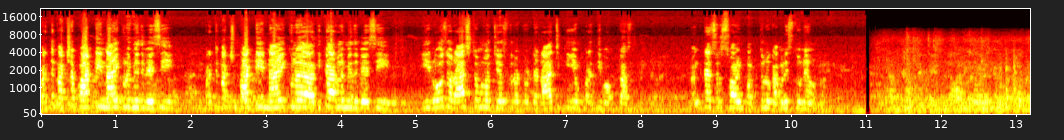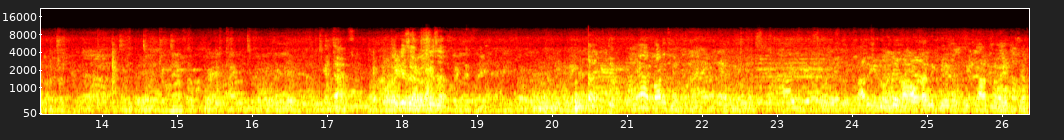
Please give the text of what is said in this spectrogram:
ప్రతిపక్ష పార్టీ నాయకుల మీద వేసి ప్రతిపక్ష పార్టీ నాయకుల అధికారుల మీద వేసి ఈ రోజు రాష్ట్రంలో చేస్తున్నటువంటి రాజకీయం ప్రతి ఒక్క వెంకటేశ్వర స్వామి భక్తులు గమనిస్తూనే ఉన్నారు. Okay sir okay sir. Sir ఈరోజు రావడానికి ముఖ్య కారణం ఏంటి సార్?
